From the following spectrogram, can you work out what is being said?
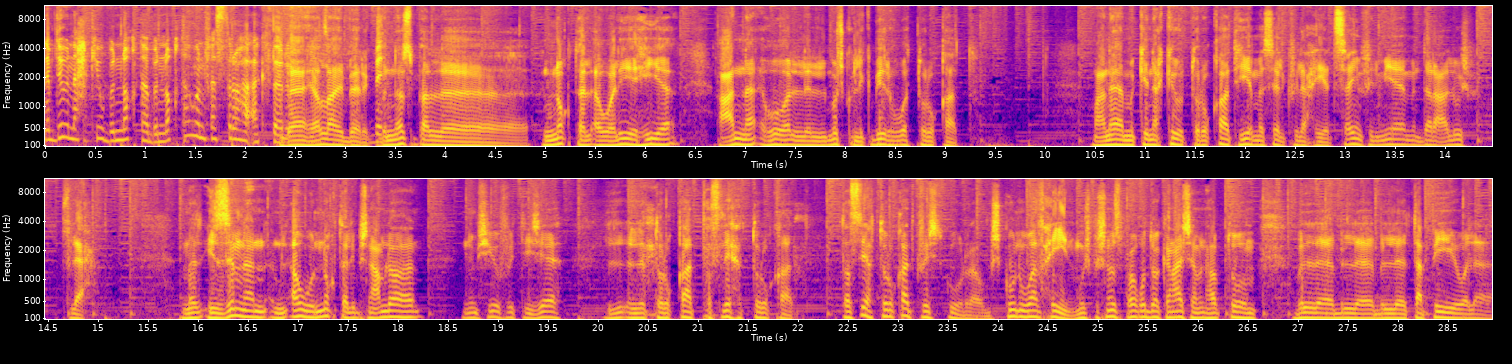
نبداو نحكيو بالنقطة بالنقطة ونفسروها أكثر. باهي الله يبارك باهي. بالنسبة للنقطة الأولية هي عنا هو المشكل الكبير هو الطرقات. معناها كي نحكيو الطرقات هي مسالك فلاحية. 90% من دار علوش فلاح. يلزمنا ن- من أول نقطة اللي باش نعملوها نمشيو في اتجاه ال- الطرقات تصليح الطرقات. تصليح الطرقات كيفاش تكون راهو؟ باش تكونوا واضحين مش باش نصبحوا غدوه كان عشا بنهبطوهم بال بال بالتابي ولا.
